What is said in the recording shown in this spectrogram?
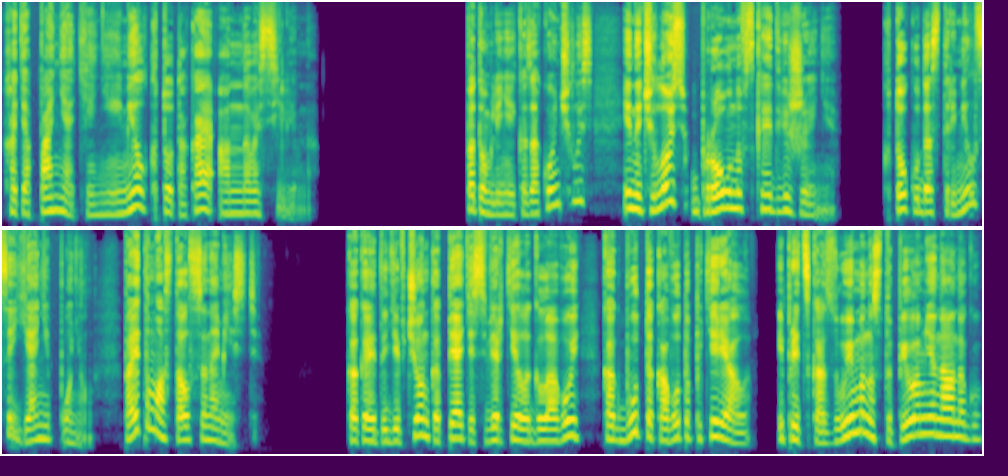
хотя понятия не имел, кто такая Анна Васильевна. Потом линейка закончилась, и началось броуновское движение. Кто куда стремился, я не понял, поэтому остался на месте. Какая-то девчонка пятясь вертела головой, как будто кого-то потеряла, и предсказуемо наступила мне на ногу.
